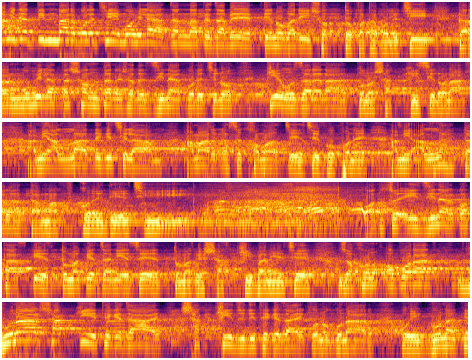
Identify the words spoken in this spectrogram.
আমি যে তিনবার বলেছি, মহিলা জান্নাতে যাবে, তিনবারই সত্য কথা বলেছি। কারণ মহিলা তার সন্তানের সাথে জিনা করেছিল, কেউ জানে না, কোনো সাক্ষী ছিল না। আমি আল্লাহ দেখেছিলাম, আমার কাছে ক্ষমা চেয়েছে গোপনে। আমি আল্লাহ তালা তা মাফ করে দিয়েছি। অথচ এই জিনার কথা আজকে তোমাকে জানিয়েছে, তোমাকে সাক্ষী বানিয়েছে। যখন অপরাধ গুনার সাক্ষী থেকে যায়, সাক্ষী যদি থেকে যায় কোনো গুনার, ওই গুনাকে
